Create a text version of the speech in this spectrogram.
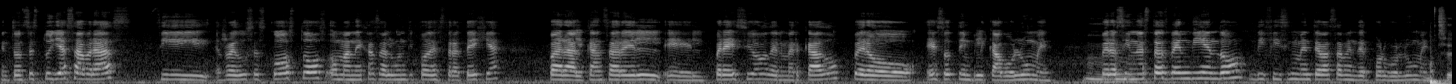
Entonces tú ya sabrás si reduces costos o manejas algún tipo de estrategia para alcanzar el, el precio del mercado, pero eso te implica volumen. Pero si no estás vendiendo, difícilmente vas a vender por volumen. Sí.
